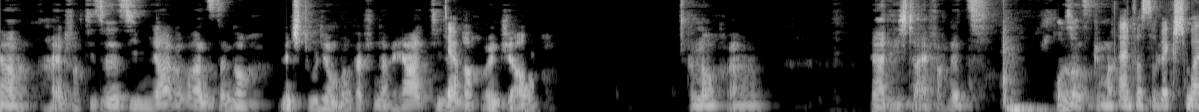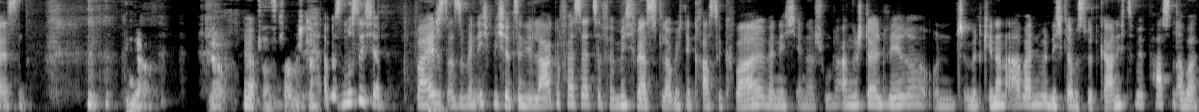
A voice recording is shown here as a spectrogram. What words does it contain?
ja, einfach diese sieben Jahre waren es dann doch mit Studium und Referendariat, die ja. dann doch irgendwie auch noch, äh, ja, die ich da einfach nicht umsonst gemacht Einfach so wegschmeißen. ja. Ja, ja, das glaube ich dann. Aber es muss sich ja beides, also wenn ich mich jetzt in die Lage versetze, für mich wäre es, glaube ich, eine krasse Qual, wenn ich in der Schule angestellt wäre und mit Kindern arbeiten würde. Ich glaube, es wird gar nicht zu mir passen, aber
